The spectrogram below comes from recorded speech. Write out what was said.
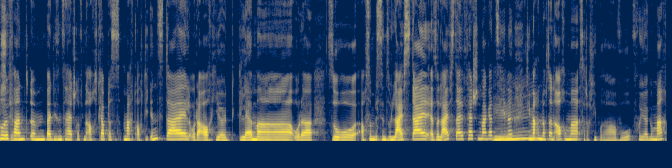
cool fand ähm, bei diesen Zeitschriften auch, ich glaube, das macht auch die InStyle oder auch hier Glamour oder so, auch so ein bisschen so Lifestyle, also Lifestyle-Fashion-Magazine. Mhm. Die machen doch dann auch immer, das hat auch die Bravo früher gemacht,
